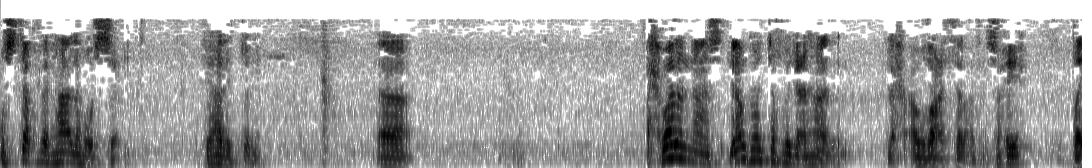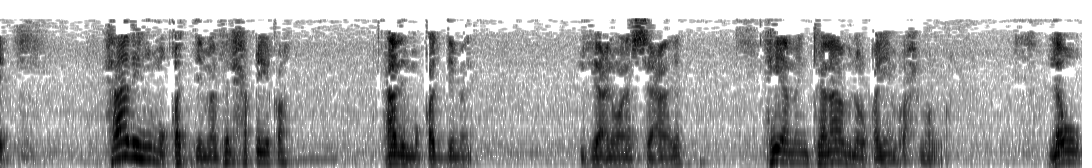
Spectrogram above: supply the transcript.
مستغفر هذا هو السعيد في هذه الدنيا. آه، أحوال الناس لا يمكن أن تخرج عن هذه الأوضاع الثلاثة صحيح؟ طيب. هذه المقدمة في الحقيقة هذه المقدمة في عنوان السعادة هي من كلام ابن القيم رحمه الله. لو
